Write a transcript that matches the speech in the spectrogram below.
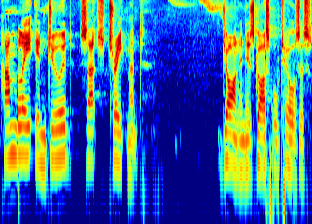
humbly endured such treatment. John in his Gospel tells us.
